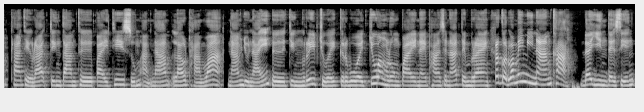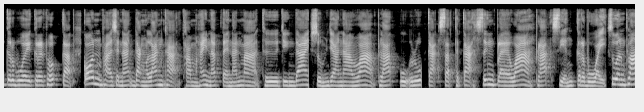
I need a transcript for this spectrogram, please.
ำพระเถระจึงตามเธอไปที่ซุ้มอาบน้ำแล้วถามว่าน้ำอยู่ไหนเธอจึงรีบฉวยกระบวยจ้วงลงไปในภาชนะเต็มแรง ปรากฏว่าไม่มีน้ำค่ะ ได้ยินแต่เสียงกระบวยกระทบกับก้นภาชนะดังลั่นค่ะทำให้นับแต่นั้นมาเธอจึงได้สมญานามว่าพระอุรุกะสัทกะ ซึ่งแปลว่า พระเสียงกระบวย ส่วนพระ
